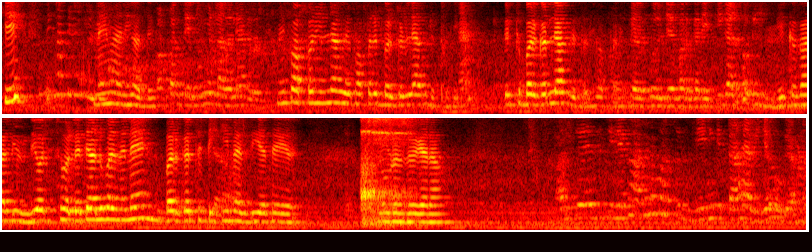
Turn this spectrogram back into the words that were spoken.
ਕੀ? ਨਹੀਂ ਮੈਂ ਨਹੀਂ ਖਾਦੇ ਪਾਪਾ ਨੇ ਤੈਨੂੰ ਮੈਨੂੰ ਲੱਗਦਾ ਲਿਆ ਕੇ ਦਿੱਤੇ। ਨਹੀਂ ਪਾਪਾ ਨਹੀਂ ਲਿਆ ਕੇ ਪਾਪਾ ਨੇ 버ਗਰ ਲਿਆ ਕੇ ਦਿੱਤਾ ਸੀ। ਹੈ? ਇੱਕ 버ਗਰ ਲਿਆ ਕੇ ਦਿੱਤਾ ਸੀ ਪਾਪਾ ਨੇ। ਫਿਰ ਕੁਲਚੇ 버ਗਰ ਇੱਕ ਹੀ ਗੱਲ ਹੋ ਗਈ। ਇੱਕ ਗੱਲ ਹੀ ਹੁੰਦੀ ਉਹ ਛੋਲੇ ਤੇ ਆਲੂ ਪੈਂਦੇ ਨੇ 버ਗਰ 'ਚ ਟਿੱਕੀ ਪੈਂਦੀ ਹੈ ਤੇ ਨੂਡਲਸ ਵਗੈਰਾ। ਅੱਜ ਚਿਲੇ ਖਾਣੇ ਕੀਤਾ ਹੈਵੀ ਜਿਹਾ ਹੋ ਗਿਆ ਹਨਾ?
